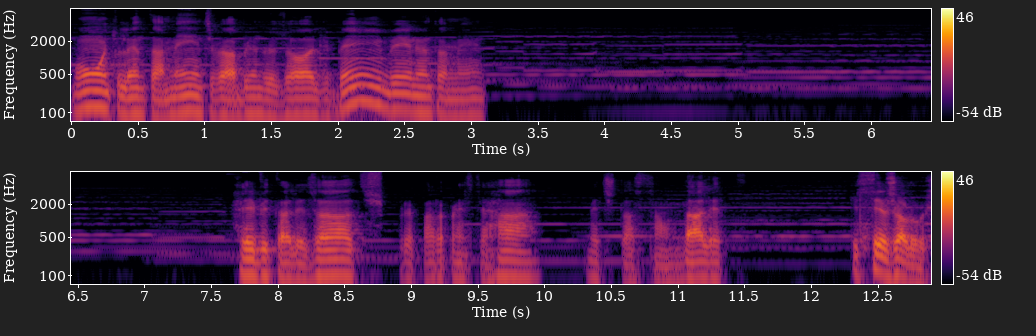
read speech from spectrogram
Muito lentamente, vai abrindo os olhos, bem, bem lentamente. Revitalizados, prepara para encerrar. Meditação Dalet. Que seja a luz.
